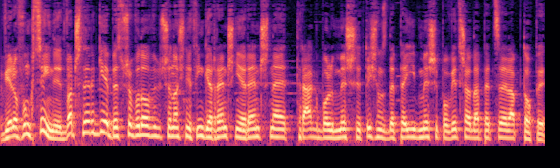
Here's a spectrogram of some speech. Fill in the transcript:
wielofunkcyjny 2.4G, bezprzewodowy, przenośny finger ręcznie, ręczne, trackball myszy, 1000 dpi, myszy powietrza dla PC, laptopy.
